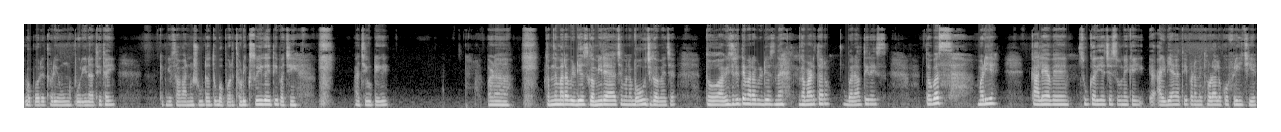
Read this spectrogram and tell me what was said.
બપોરે થોડી ઊંઘ પૂરી નથી થઈ. કેમ કે સવારનું શૂટ હતું, બપોરે થોડીક સૂઈ ગઈ હતી, પછી, પાછી ઉઠી ગઈ. પણ તમને મારા વિડીયોઝ ગમી રહ્યા છે, મને બહુ જ ગમે છે. તો આવી જ રીતે મારા વિડીયોઝને ગમાડતા રહો, હું બનાવતી રહીશ. તો બસ, મળીએ. કાલે હવે શું કરીએ છીએ, શું નહીં, કંઈ આઈડિયા નથી, પણ અમે થોડા લોકો ફ્રી છીએ,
